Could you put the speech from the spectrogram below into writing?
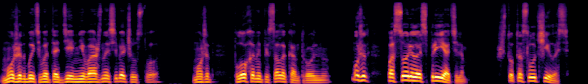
Может быть, в этот день неважно себя чувствовала. Может, плохо написала контрольную. Может, поссорилась с приятелем. Что-то случилось.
